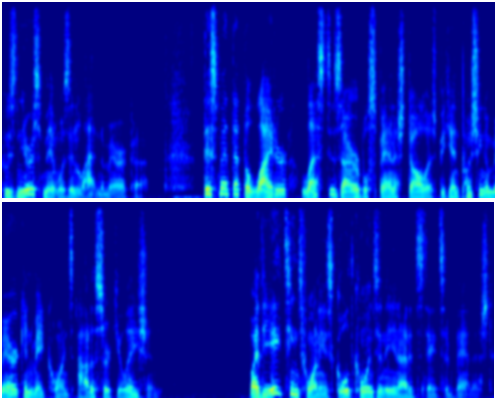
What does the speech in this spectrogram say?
whose nearest mint was in Latin America. This meant that the lighter, less desirable Spanish dollars began pushing American made coins out of circulation. By the 1820s, gold coins in the United States had vanished,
